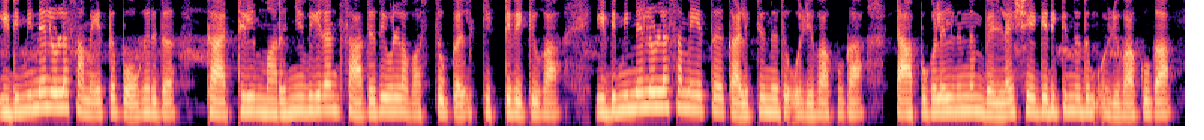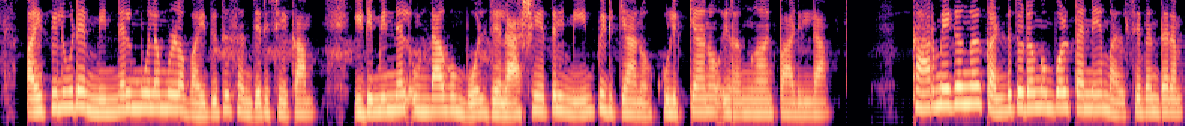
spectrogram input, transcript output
ഇടിമിന്നലുള്ള സമയത്ത് പോകരുത്. കാറ്റിൽ മറിഞ്ഞു വീഴാൻ സാധ്യതയുള്ള വസ്തുക്കൾ കെട്ടിവെക്കുക ഇടിമിന്നലുള്ള സമയത്ത് കളിക്കുന്നത് ഒഴിവാക്കുക. ടാപ്പുകളിൽ നിന്നും വെള്ളം ശേഖരിക്കുന്നതും ഒഴിവാക്കുക. പൈപ്പിലൂടെ മിന്നൽ മൂലമുള്ള വൈദ്യുതി സഞ്ചരിച്ചേക്കാം. ഇടിമിന്നൽ ഉണ്ടാകുമ്പോൾ ജലാശയത്തിൽ മീൻ പിടിക്കാനോ കുളിക്കാനോ ഇറങ്ങാൻ പാടില്ല. കാർമേഘങ്ങൾ കണ്ടു തുടങ്ങുമ്പോൾ തന്നെ മത്സ്യബന്ധനം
